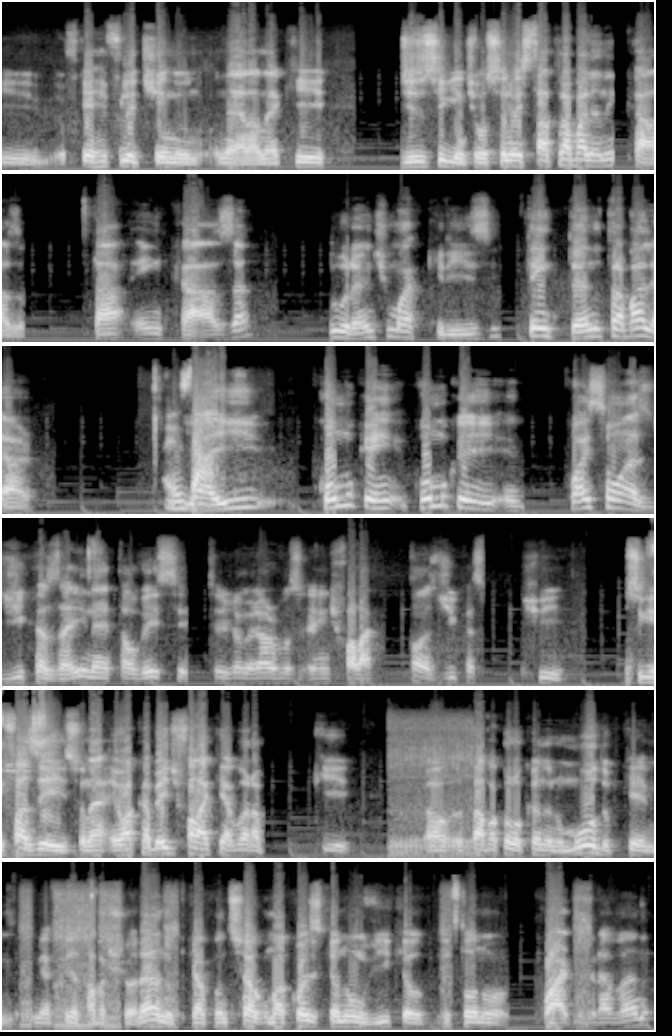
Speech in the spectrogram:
que eu fiquei refletindo nela, né, que diz o seguinte, você não está trabalhando em casa, está em casa durante uma crise, tentando trabalhar. Exato. E aí, como que, como que, quais são as dicas aí, né? Talvez se- seja melhor você- a gente falar quais são as dicas pra gente conseguir fazer isso, né? Eu acabei de falar aqui agora que eu, eu tava colocando no mudo, porque minha filha tava chorando, porque aconteceu alguma coisa que eu não vi, que eu estou no quarto gravando.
